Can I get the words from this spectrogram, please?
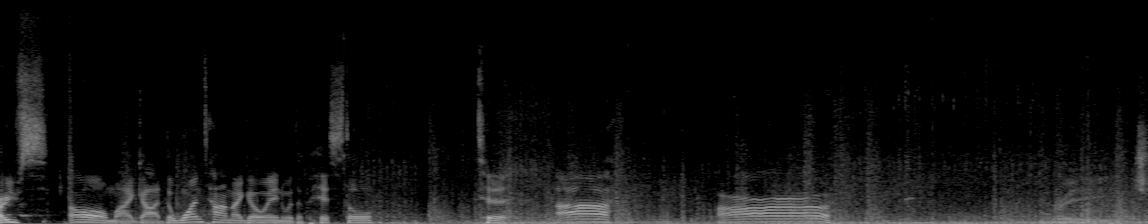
Are you? Oh my god! The one time I go in with a pistol to ah ah rage.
